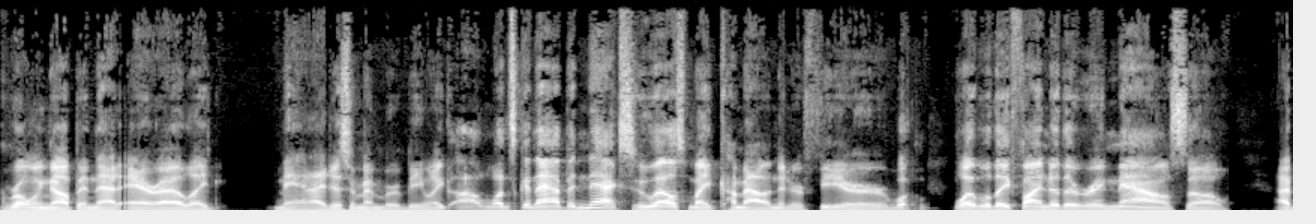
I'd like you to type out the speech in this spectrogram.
growing up in that era, like man, I just remember being like, oh, what's going to happen next? Who else might come out and interfere? What what will they find of the ring now? So I,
